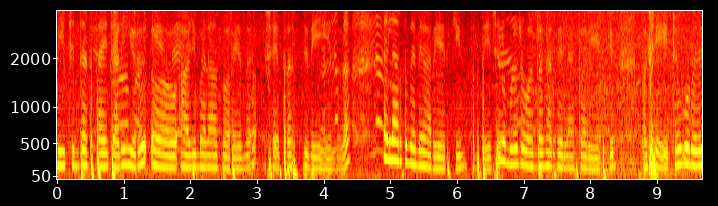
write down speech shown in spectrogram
ബീച്ചിന്റെ അടുത്തായിട്ടാണ് ഈ ഒരു ആഴിമല എന്ന് പറയുന്ന ക്ഷേത്രം സ്ഥിതി ചെയ്യുന്നത്. എല്ലാവർക്കും തന്നെ അറിയായിരിക്കും. പ്രത്യേകിച്ച് നമ്മുടെ ട്രിവാൻഡ്രക്കാർക്ക് എല്ലാവർക്കും അറിയായിരിക്കും. പക്ഷേ ഏറ്റവും കൂടുതൽ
